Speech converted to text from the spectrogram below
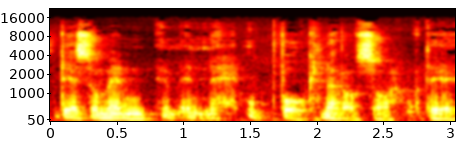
det som en, en oppvåkner, altså. At, det,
